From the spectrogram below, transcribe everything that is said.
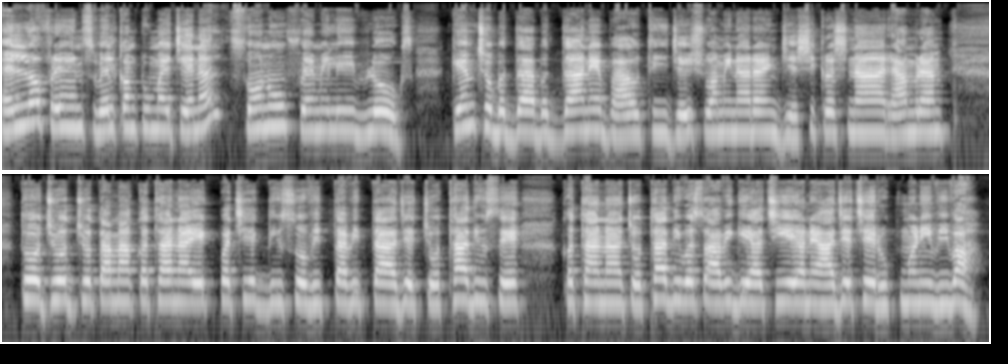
Hello friends welcome to my channel Sonu family vlogs કેમ છો બધા? બધાને ભાવથી જય સ્વામિનારાયણ, જય શ્રી કૃષ્ણ, રામ રામ. તો જોત જોતામાં કથાના એક પછી એક દિવસો વીતતા વીતતા આજે ચોથા દિવસે કથાના ચોથા દિવસ આવી ગયા છીએ અને આજે છે રૂકમણી વિવાહ.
